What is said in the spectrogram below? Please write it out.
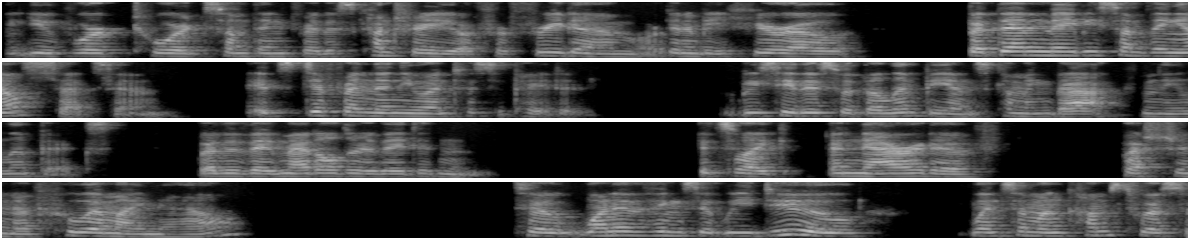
you've worked towards something for this country or for freedom or going to be a hero. But then maybe something else sets in. It's different than you anticipated. We see this with Olympians coming back from the Olympics, whether they medaled or they didn't. It's like a narrative question of who am I now? So, one of the things that we do when someone comes to us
